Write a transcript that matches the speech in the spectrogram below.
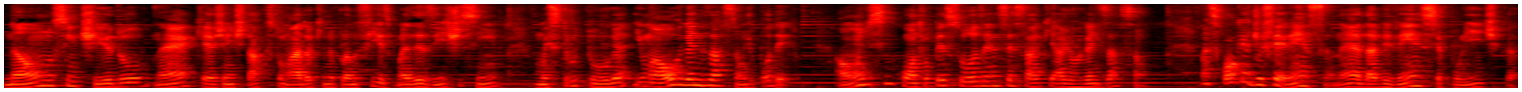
Não no sentido né, que a gente está acostumado aqui no plano físico, mas existe sim uma estrutura e uma organização de poder. Onde se encontram pessoas é necessário que haja organização. Mas qual que é a diferença né, da vivência política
